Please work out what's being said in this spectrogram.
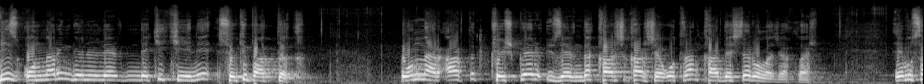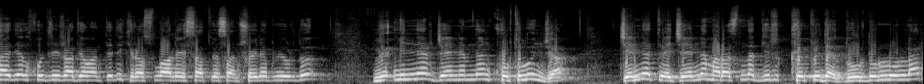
Biz onların gönüllerindeki kini söküp attık. Onlar artık köşkler üzerinde karşı karşıya oturan kardeşler olacaklar. Ebu Said el-Hudri radıyallahu dedi ki Resulullah aleyhisselatü vesselam şöyle buyurdu. Müminler cehennemden kurtulunca cennet ve cehennem arasında bir köprüde durdurulurlar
